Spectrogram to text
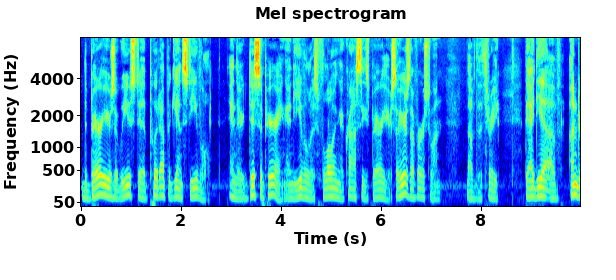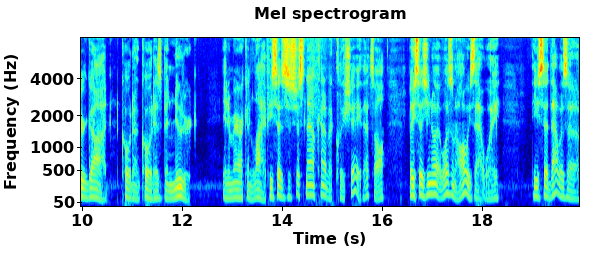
the barriers that we used to put up against evil, and they're disappearing, and evil is flowing across these barriers. So here's the first one of the three. The idea of under God, quote unquote, has been neutered in American life. He says it's just now kind of a cliche, that's all. But he says, you know, it wasn't always that way. He said that was a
